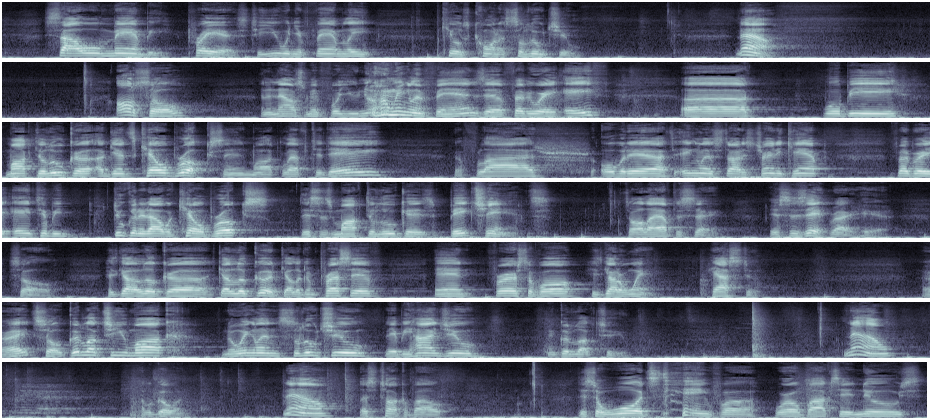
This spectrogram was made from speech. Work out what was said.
Saoul Mamby, prayers to you and your family. Kils Korner salute you. Now, also, an announcement for you New England fans uh, February 8th uh, will be Mark DeLuca against Kell Brooks. And Mark left today to fly over there to England, start his training camp. February 8th, he'll be duking it out with Kell Brooks. This is Mark DeLuca's big chance. That's all I have to say. This is it right here. So he's got to look, uh, got to look good, got to look impressive, and first of all, he's got to win. He has to. All right. So good luck to you, Mark. New England salute you. They're behind you, and good luck to you. Now, have a good one. Now let's talk about this awards thing for World Boxing News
